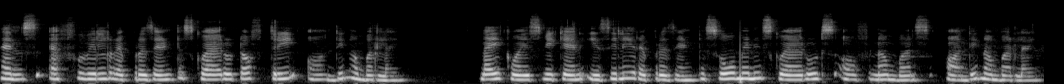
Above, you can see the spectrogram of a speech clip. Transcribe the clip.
Hence, F will represent square root of 3 on the number line. Likewise, we can easily represent so many square roots of numbers on the number line.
